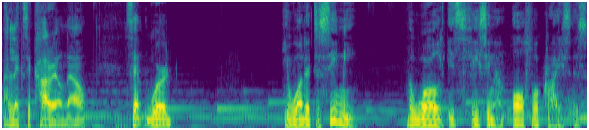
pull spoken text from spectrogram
Alexi Carrel now, sent word he wanted to see me. The world is facing an awful crisis.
